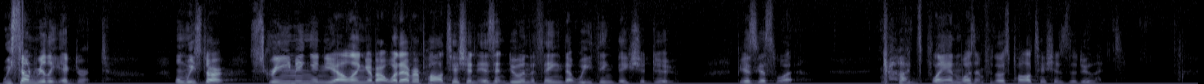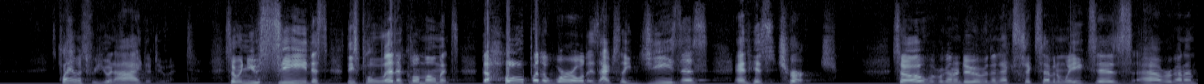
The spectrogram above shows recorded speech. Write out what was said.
we sound really ignorant when we start screaming and yelling about whatever politician isn't doing the thing that we think they should do. Because guess what? God's plan wasn't for those politicians to do it. His plan was for you and I to do it. So when you see this, these political moments, the hope of the world is actually Jesus and his church. So what we're going to do over the next six, seven weeks is uh, we're going to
